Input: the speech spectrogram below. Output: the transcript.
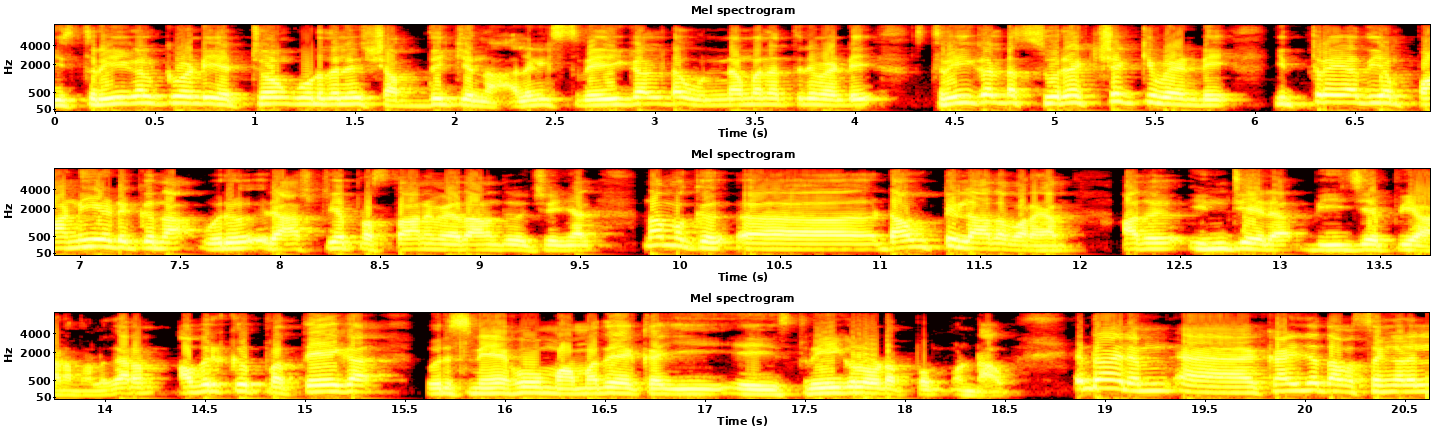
ഈ സ്ത്രീകൾക്ക് വേണ്ടി ഏറ്റവും കൂടുതൽ ശബ്ദിക്കുന്ന അല്ലെങ്കിൽ സ്ത്രീകളുടെ ഉന്നമനത്തിന് വേണ്ടി സ്ത്രീകളുടെ സുരക്ഷയ്ക്ക് വേണ്ടി ഇത്രയധികം പണിയെടുക്കുന്ന ഒരു രാഷ്ട്രീയ പ്രസ്ഥാനം ഏതാണെന്ന് ചോദിച്ചു കഴിഞ്ഞാൽ നമുക്ക് ഡൗട്ടില്ലാതെ പറയാം. അത് ഇന്ത്യയിലെ ബി ജെ പി ആണെന്നുള്ളത്. കാരണം അവർക്ക് പ്രത്യേക ഒരു സ്നേഹവും മമതയൊക്കെ ഈ സ്ത്രീകളോടൊപ്പം ഉണ്ടാവും. എന്തായാലും കഴിഞ്ഞ ദിവസങ്ങളിൽ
